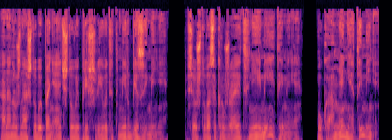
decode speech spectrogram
Она нужна, чтобы понять, что вы пришли в этот мир без имени. Все, что вас окружает, не имеет имени. У камня нет имени,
